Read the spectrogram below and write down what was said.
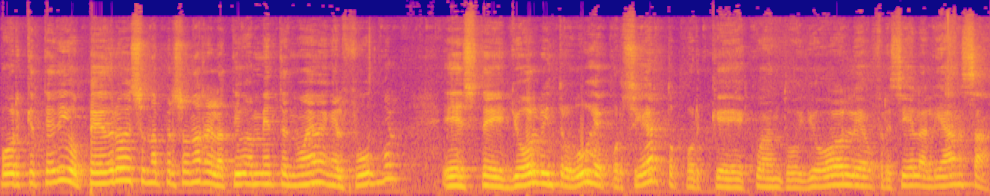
Porque te digo, Pedro es una persona relativamente nueva en el fútbol. Este, yo lo introduje, por cierto, porque cuando yo le ofrecí la alianza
